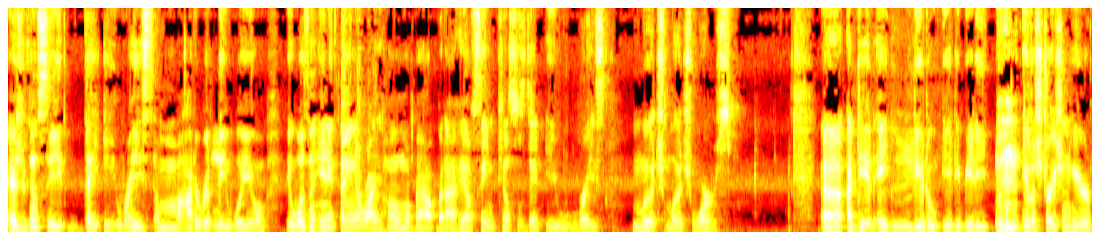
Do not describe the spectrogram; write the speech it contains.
As you can see, they erased moderately well. It wasn't anything to write home about, but I have seen pencils that erase much, much worse. Uh, I did a little itty bitty illustration here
